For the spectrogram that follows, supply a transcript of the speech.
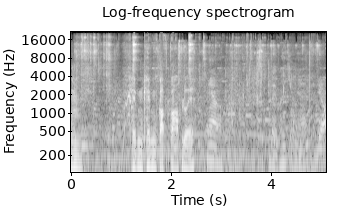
อืมเค็มเค็มกรอบกรอบๆเลยไม่เอาเลยเพิ่งกินเนื้อเดี๋ยว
